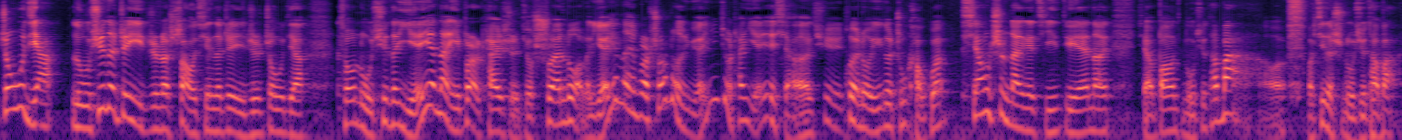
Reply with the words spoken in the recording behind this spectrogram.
周家，鲁迅的这一支呢，绍兴的这一支周家，从鲁迅的爷爷那一辈儿开始就衰落了。爷爷那一辈衰落的原因就是他爷爷想要去贿赂一个主考官，乡试那个级别呢，想帮鲁迅他爸，我我记得是鲁迅他爸，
